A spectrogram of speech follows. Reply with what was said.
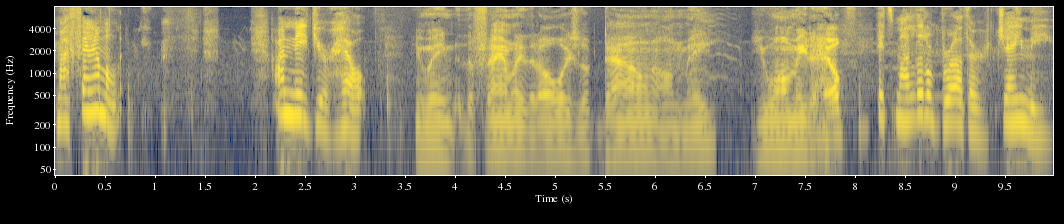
My family. I need your help. You mean the family that always looked down on me? You want me to help them? It's my little brother, Jamie.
